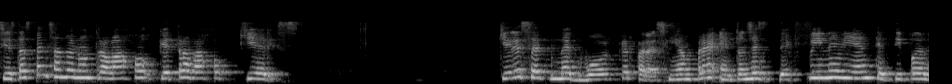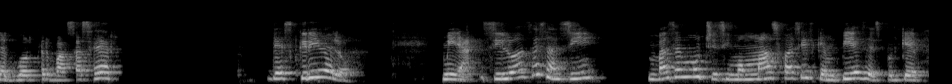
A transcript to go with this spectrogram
Si estás pensando en un trabajo, ¿qué trabajo quieres? ¿Quieres ser networker para siempre? Entonces define bien qué tipo de networker vas a ser. Descríbelo. Mira, si lo haces así, va a ser muchísimo más fácil que empieces, porque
